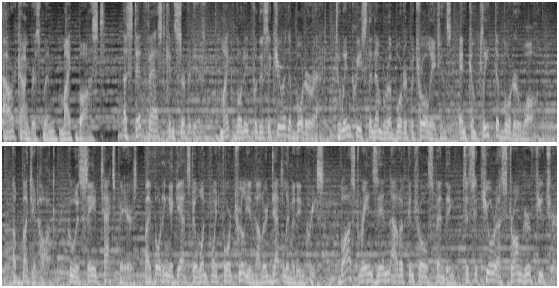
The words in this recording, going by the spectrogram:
Our Congressman, Mike Bost. A steadfast conservative, Mike voted for the Secure the Border Act to increase the number of Border Patrol agents and complete the border wall. A budget hawk who has saved taxpayers by voting against a $1.4 trillion debt limit increase. Bost reins in out of control spending to secure a stronger future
